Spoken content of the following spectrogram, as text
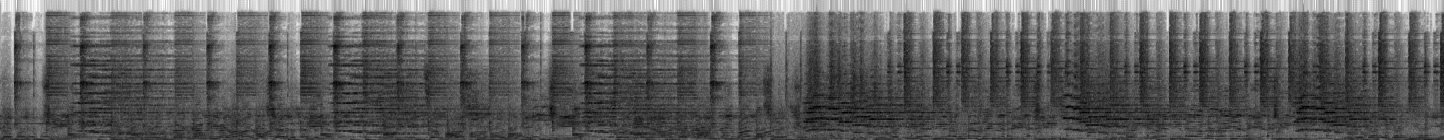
ಈತಿ ನಿನಗ ಮಚ್ಚಿ ಹುಡುಗೂರ್ನ ಕಲಿಯಾಗ ಶಲತಿ ಕಿರೀಟ ಮಾತು ಬಳಗಿಚ್ಚಿ ಕೊನೆಯಾಗ ಕಾಂತಿ ಮನಸಚ್ಚಿ ಶಿವಗಿಯ ನಿನ ಹೃದಯ ಬೀಚಿ ಶಿವಗಿಯ ನಿನ ಹೃದಯ ಬೀಚಿ ಶಿವಗಂಗ ಹಿರಿಯ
